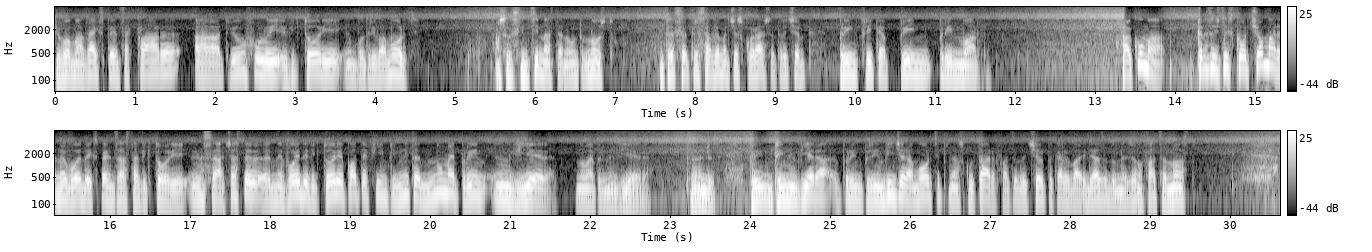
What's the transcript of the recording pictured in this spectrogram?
Și vom avea experiența clară a triumfului victoriei împotriva morții. O să simțim asta înăuntru nostru. Trebuie să, trebuie să avem acest curaj să trecem prin frică, prin, prin moarte. Acum, trebuie să știți că orice om are nevoie de experiența asta victoriei, însă această nevoie de victorie poate fi împlinită numai prin înviere. Numai prin înviere. Prin, prin, învierea, prin, prin învingerea morții, prin ascultare față de cel pe care îl validează Dumnezeu în fața noastră.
